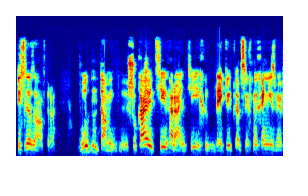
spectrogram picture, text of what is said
післязавтра, будуть там шукають ці гарантії, їх декілька цих механізмів.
